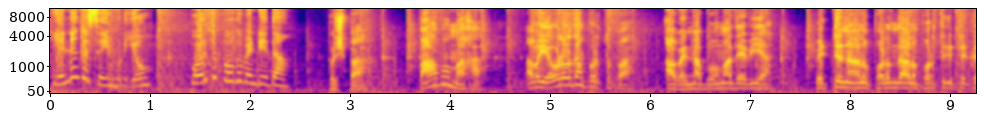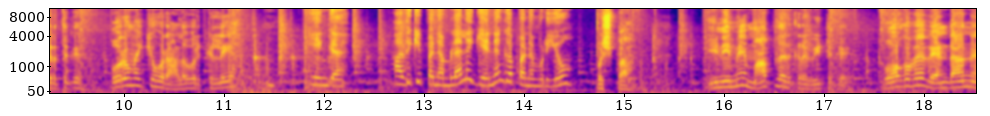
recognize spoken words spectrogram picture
என்னங்க செய்ய முடியும்? பொறுத்து போக வேண்டியதுதான். புஷ்பா பாவம் மகா. அவ எவ்வளவுதான் பொறுத்துப்பா? அவ என்ன பூமாதேவியா? வெட்டுனாலும் பொழந்தாலும் பொறுத்துக்கிட்டு இருக்கிறதுக்கு பொறுமைக்கும் ஒரு அளவு இருக்கு இல்லையா? எங்க? அதுக்கு இப்ப நம்மளால என்னங்க பண்ண முடியும்? புஷ்பா இனிமே மாப்பிள்ள இருக்கிற வீட்டுக்கு போகவே வேண்டான்னு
